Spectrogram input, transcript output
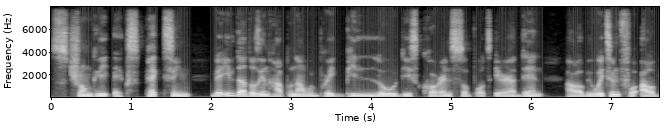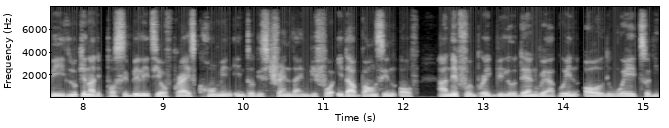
strongly expecting. But if that doesn't happen and we break below this current support area, then I'll be waiting for, I'll be looking at the possibility of price coming into this trend line before either bouncing off. And if we break below, then we are going all the way to the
